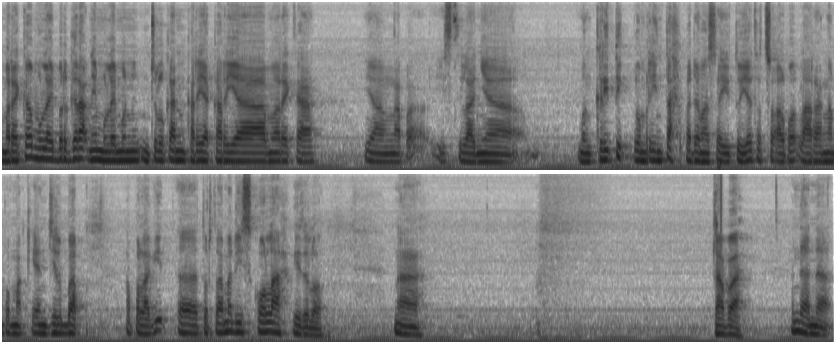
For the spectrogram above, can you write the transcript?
mereka mulai bergerak nih, mulai munculkan karya-karya mereka yang apa istilahnya mengkritik pemerintah pada masa itu ya soal larangan pemakaian jilbab, apalagi eh, terutama di sekolah gitu loh. Nah, apa enggak enggak.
